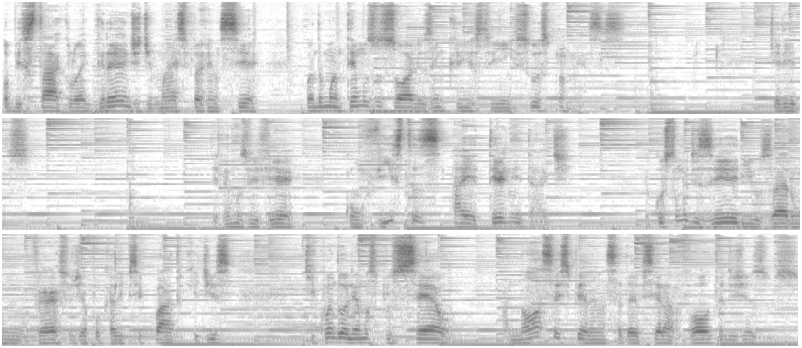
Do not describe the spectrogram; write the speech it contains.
obstáculo é grande demais para vencer quando mantemos os olhos em Cristo e em Suas promessas. Queridos, devemos viver com vistas à eternidade costumo dizer e usar um verso de Apocalipse 4 que diz que quando olhamos para o céu, a nossa esperança deve ser a volta de Jesus.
